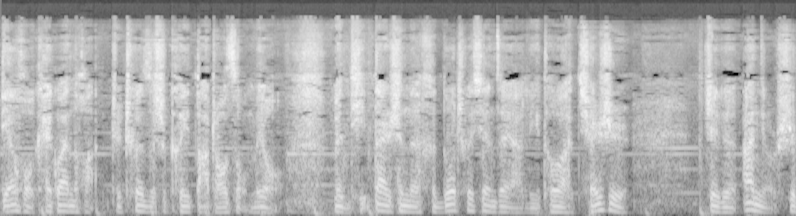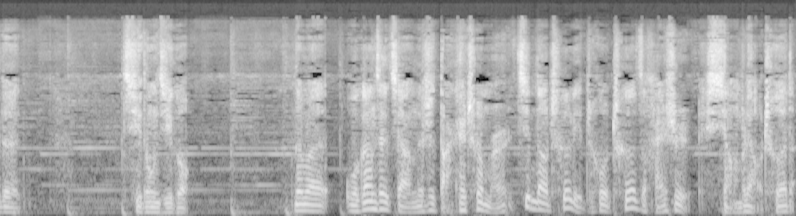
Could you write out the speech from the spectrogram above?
点火开关的话，这车子是可以打着走，没有问题。但是呢，很多车现在啊，里头啊全是这个按钮式的启动机构。那么我刚才讲的是打开车门，进到车里之后，车子还是响不了车的。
